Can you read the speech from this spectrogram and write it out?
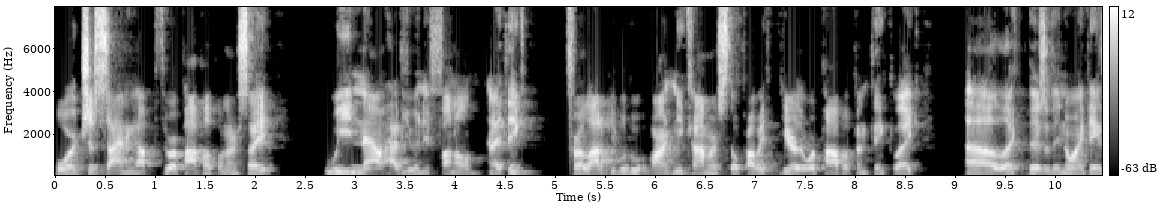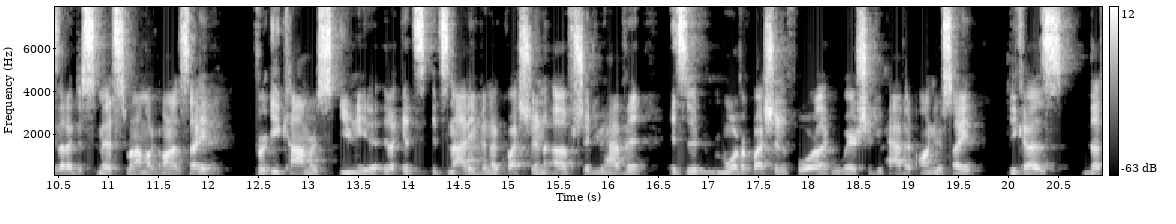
or just signing up through a pop up on our site, we now have you in a funnel. And I think for a lot of people who aren't in e-commerce, they'll probably hear the word pop up and think like, oh, like those are the annoying things that I dismiss when I'm like on a site. For e-commerce, you need it. Like it's it's not even a question of should you have it. It's a, more of a question for like where should you have it on your site? Because the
